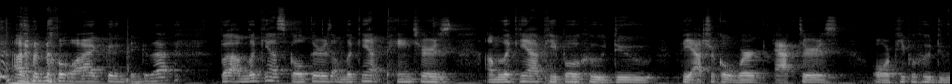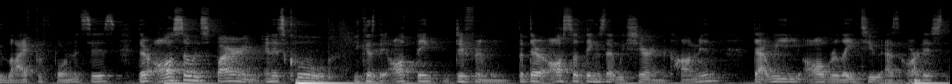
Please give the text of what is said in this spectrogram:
I don't know why I couldn't think of that, but I'm looking at sculptors. I'm looking at painters. I'm looking at people who do theatrical work, actors or people who do live performances, they're also inspiring and it's cool because they all think differently. But there are also things that we share in common that we all relate to as artists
